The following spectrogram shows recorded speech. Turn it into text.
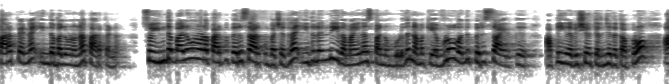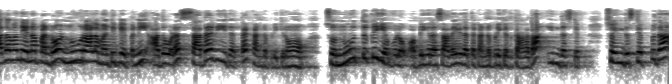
பரப்பு என்ன இந்த பலூனோட பரப்பு ஸோ இந்த பலூனோட பரப்பு பெருசாக இருக்கும் பட்சத்தில் இதுலேருந்து இதை மைனஸ் பண்ணும் பொழுது நமக்கு எவ்வளோ வந்து பெருசாக இருக்கு அப்படிங்கிற விஷயம் தெரிஞ்சதுக்கப்புறம் அதை வந்து என்ன பண்ணுறோம் நூறால் மல்டிப்ளை பண்ணி அதோட சதவீதத்தை கண்டுபிடிக்கிறோம். ஸோ நூற்றுக்கு எவ்வளோ அப்படிங்கிற சதவீதத்தை கண்டுபிடிக்கிறதுக்காக தான் இந்த ஸ்டெப் ஸோ இந்த ஸ்டெப்பு தான்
